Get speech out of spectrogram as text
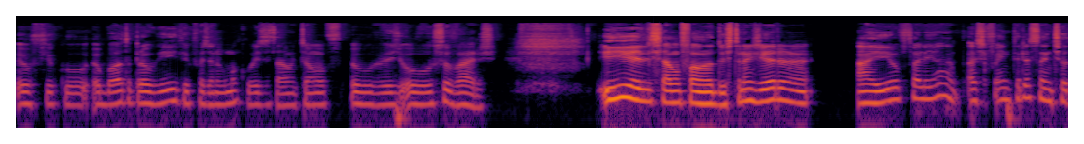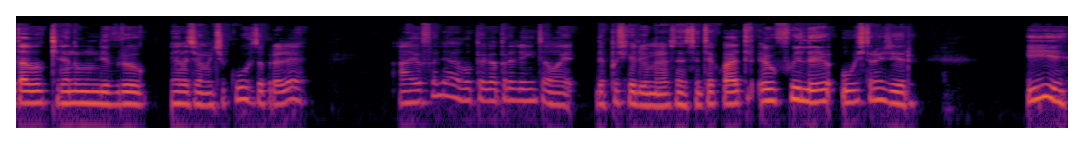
eu fico, eu boto pra ouvir, fico fazendo alguma coisa e tal, então eu, eu vejo, eu ouço vários. E eles estavam falando do estrangeiro, né? Aí eu falei, ah, acho que foi interessante, eu tava querendo um livro relativamente curto para ler. Aí eu falei, ah, vou pegar para ler então. Aí, depois que eu li o 1974, eu fui ler O Estrangeiro. E.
